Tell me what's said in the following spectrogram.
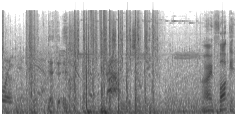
boys. Death it is. In this LT. All right, fuck it.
